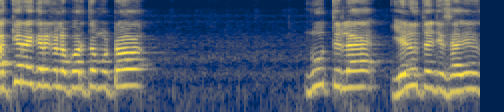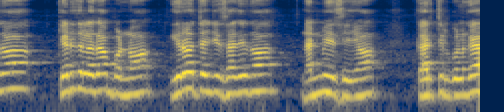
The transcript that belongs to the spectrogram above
வக்கிர கிரகங்களை பொறுத்த மட்டும் நூற்றில் எழுபத்தஞ்சி சதவீதம் கெடுதலை தான் பண்ணும். இருபத்தஞ்சி சதவீதம் நன்மையை செய்யும். கருத்தில் கொள்ளுங்க.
